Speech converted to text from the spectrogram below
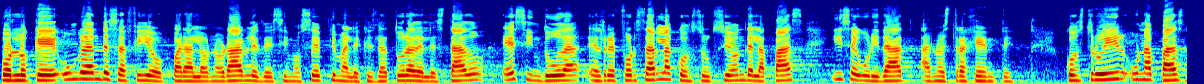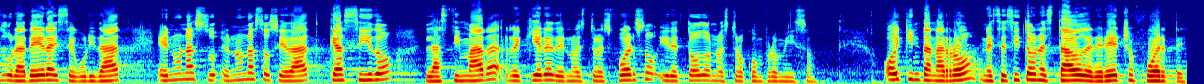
por lo que un gran desafío para la honorable decimoséptima legislatura del Estado es sin duda el reforzar la construcción de la paz y seguridad a nuestra gente. Construir una paz duradera y seguridad en una, en una sociedad que ha sido lastimada requiere de nuestro esfuerzo y de todo nuestro compromiso. Hoy Quintana Roo necesita un Estado de Derecho fuerte,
